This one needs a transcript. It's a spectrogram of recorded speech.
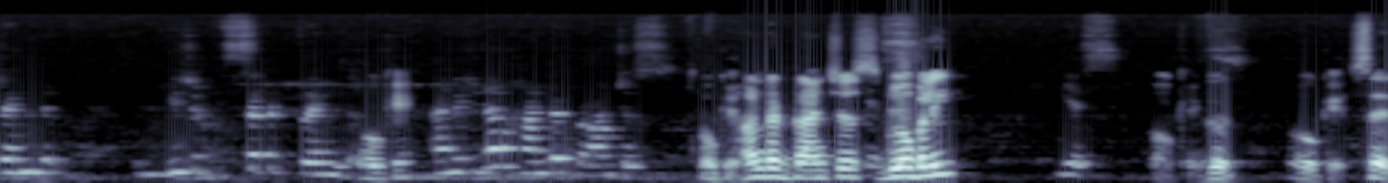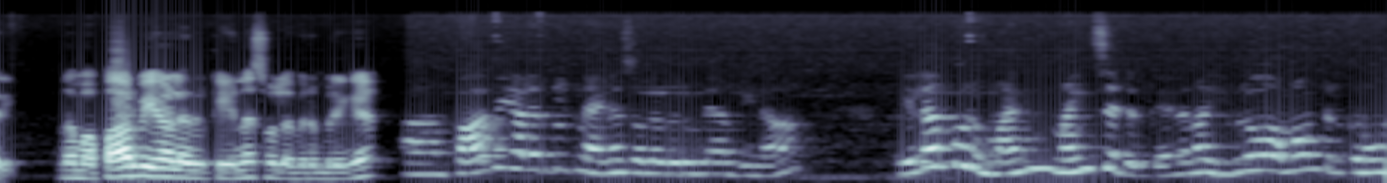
trend we should set a trend okay and should have hundred branches okay hundred branches globally yes okay good okay சரி. நம்ம பார்வையாளருக்கு என்ன சொல்ல விரும்புறீங்க? பார்வையாளர்களுக்கு நான் என்ன சொல்ல விரும்புறேன் அப்படின்னா எல்லாருக்கும் ஒரு மைண்ட் மைண்ட் செட் இருக்கு. என்னன்னா இவ்வளோ அமௌண்ட் இருக்கணும்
